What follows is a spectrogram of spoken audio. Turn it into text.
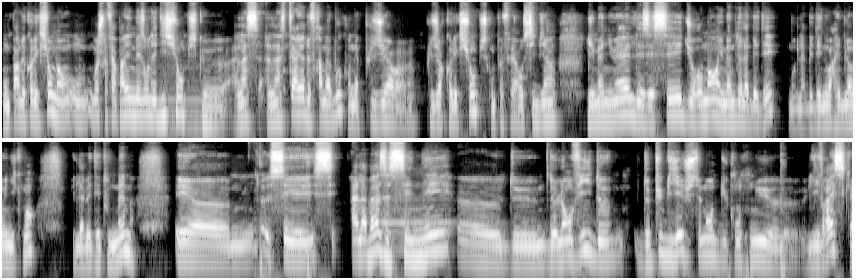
on parle de collection, mais moi je préfère parler de maison d'édition puisque à l'intérieur de Framabook on a plusieurs euh, plusieurs collections puisqu'on peut faire aussi bien du manuel, des essais, du roman et même de la BD, bon de la BD noir et blanc uniquement, et de la BD tout de même. Et euh, c'est à la base c'est né euh, de l'envie de publier justement du contenu livresque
